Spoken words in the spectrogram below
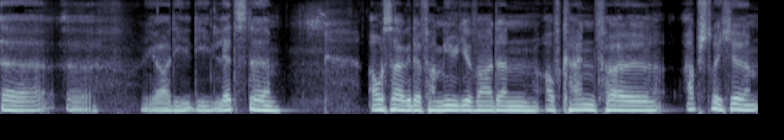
äh, äh, ja, die, die letzte Aussage der Familie war dann auf keinen Fall Abstriche,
